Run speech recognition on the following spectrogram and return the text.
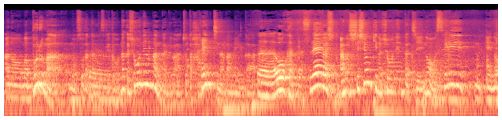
あの、まあ、ブルマもそうだったんですけど、なんか少年漫画にはちょっとハレンチな場面が、うん多かったですね。あの思春期の少年たちの性への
